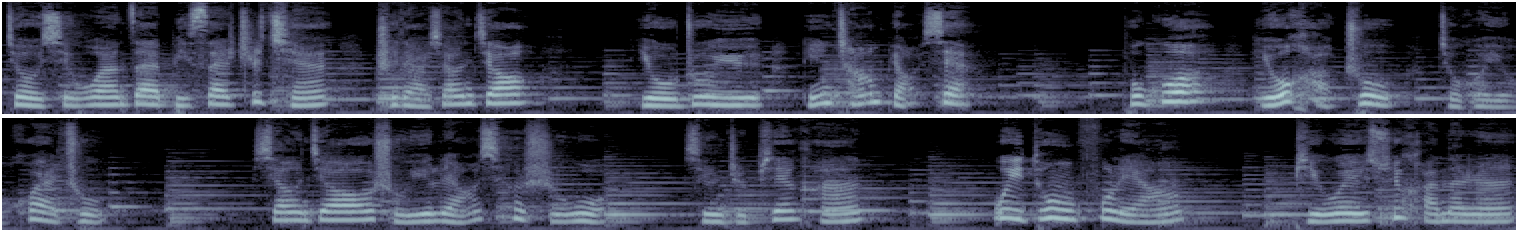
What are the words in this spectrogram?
就喜欢在比赛之前吃点香蕉，有助于临场表现。不过有好处就会有坏处，香蕉属于凉性食物，性质偏寒，胃痛腹凉，脾胃虚寒的人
